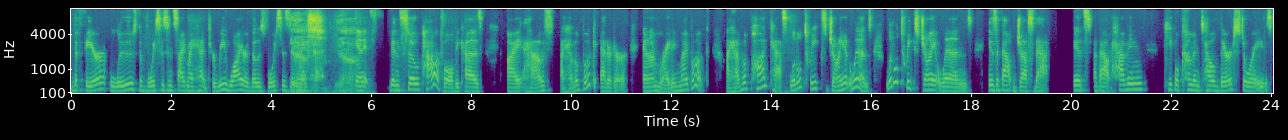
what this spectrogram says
the fear, lose the voices inside my head, to rewire those voices in yes. my head. Yeah. And it's been so powerful because I have I have a book editor and I'm writing my book. I have a podcast, Little Tweaks Giant Wins. Little Tweaks Giant Wins is about just that. It's about having people come and tell their stories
